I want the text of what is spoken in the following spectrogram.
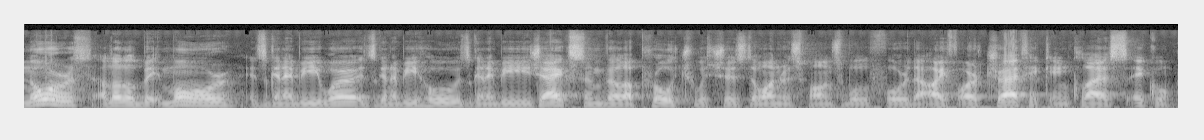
north a little bit more it's going to be where it's going to be who? It's going to be Jacksonville approach which is the one responsible for the IFR traffic in class echo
